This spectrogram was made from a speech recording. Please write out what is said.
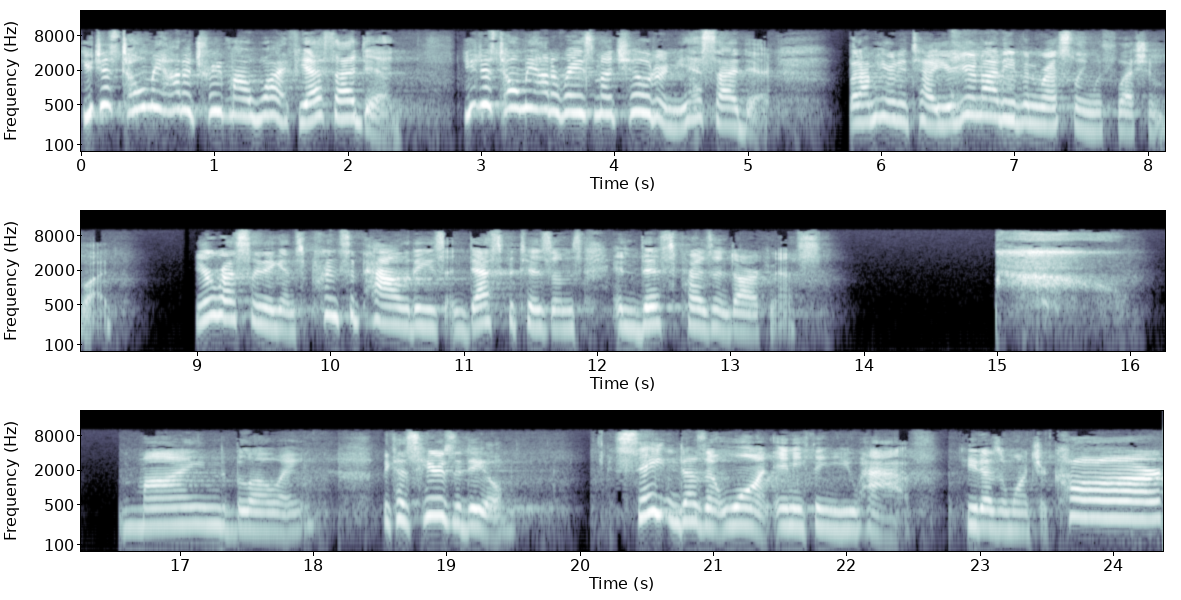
You just told me how to treat my wife. Yes, I did. You just told me how to raise my children. Yes, I did. But I'm here to tell you, you're not even wrestling with flesh and blood. You're wrestling against principalities and despotisms in this present darkness. Mind blowing. Because here's the deal Satan doesn't want anything you have. He doesn't want your car.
